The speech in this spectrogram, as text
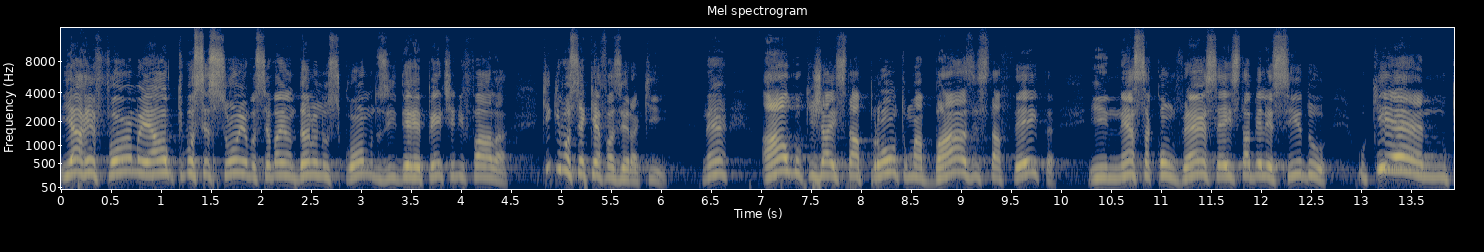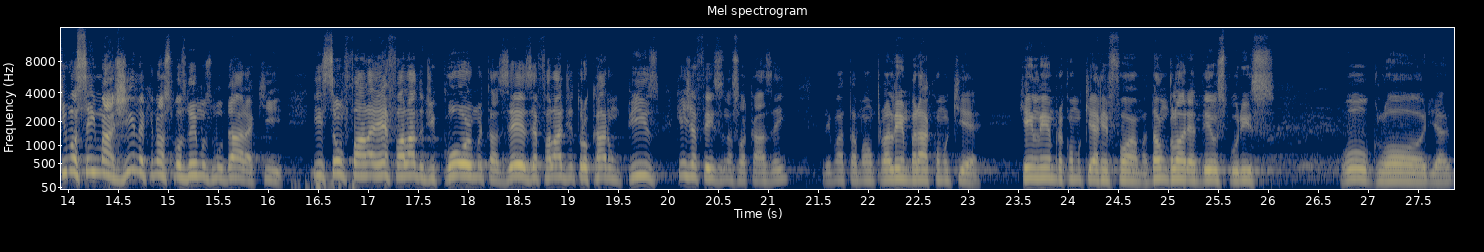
e a reforma é algo que você sonha, você vai andando nos cômodos e de repente ele fala: O que, que você quer fazer aqui? Né? Algo que já está pronto, uma base está feita, e nessa conversa é estabelecido o que é, o que você imagina que nós podemos mudar aqui. E são, é falado de cor muitas vezes, é falado de trocar um piso. Quem já fez isso na sua casa aí? Levanta a mão para lembrar como que é. Quem lembra como que é a reforma? Dá um glória a Deus por isso. Oh, glória.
